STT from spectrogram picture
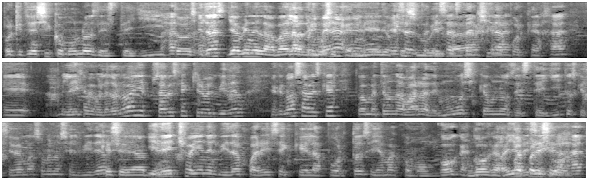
Porque tiene así como unos destellitos. Ajá. Entonces, ya viene la barra la de primera, música en eh, medio que esa, sube y esa está baja. chida porque, ajá, eh, le dije a mi volador, no, oye, pues sabes qué, quiero el video. Le dije, no, sabes qué, te voy a meter una barra de música, unos destellitos que se vea más o menos el video. Que se vea y bien. de hecho ahí en el video aparece que él aportó, se llama como Goga. Goga, ahí aparece. Goga.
